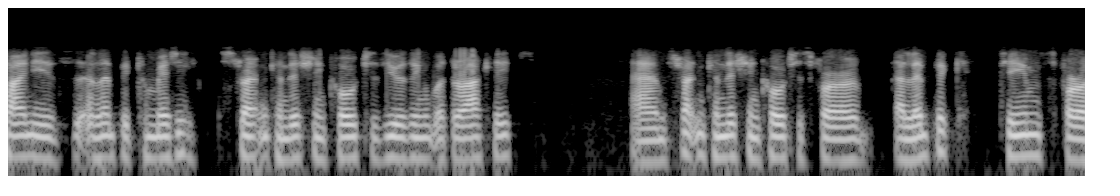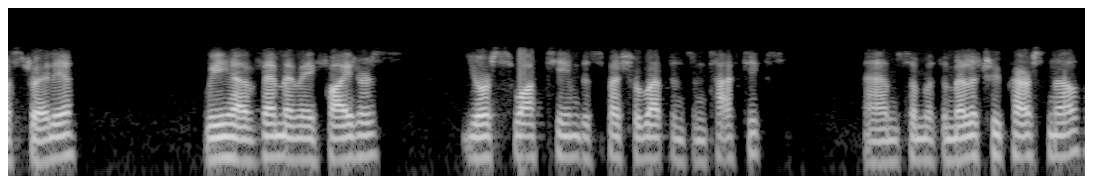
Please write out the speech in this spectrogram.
Chinese Olympic Committee, strength and conditioning coaches using it with their athletes. Um, strength and conditioning coaches for Olympic teams for Australia. We have MMA fighters, your SWAT team, the Special Weapons and Tactics, um, some of the military personnel.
